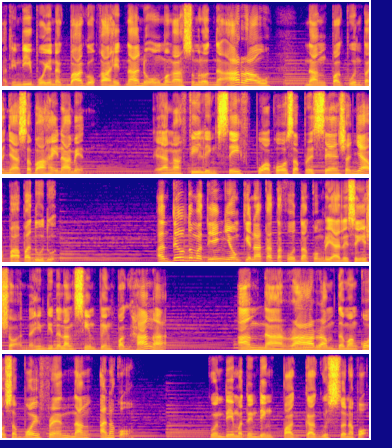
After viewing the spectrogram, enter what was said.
At hindi po yun nagbago kahit na noong mga sumunod na araw ng pagpunta niya sa bahay namin. Kaya nga feeling safe po ako sa presensya niya papadudot. Until dumating yung kinakatakutan kong realization na hindi na lang simpleng paghanga ang nararamdaman ko sa boyfriend ng anak ko, kundi matinding pagkagusto na po.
